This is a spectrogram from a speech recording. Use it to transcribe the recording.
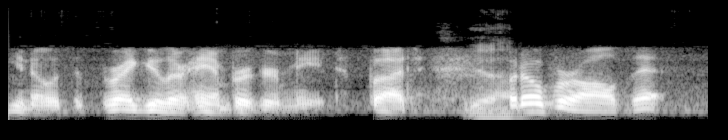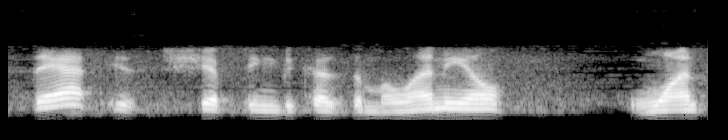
you know, the regular hamburger meat. But yeah. but overall, that that is shifting because the millennial wants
